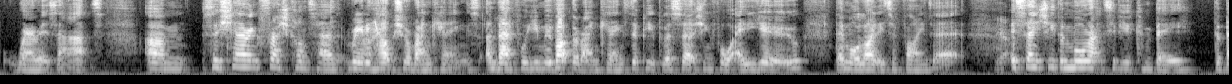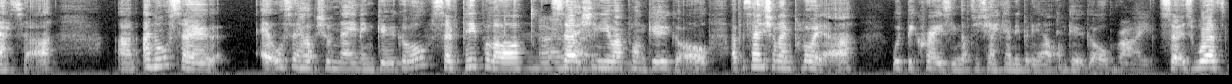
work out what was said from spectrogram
where it's at. Um, so sharing fresh content really helps your rankings, and therefore you move up the rankings. If people are searching for AU, they're more likely to find it. Yeah. Essentially, the more active you can be, the better. Um, and also, it also helps your name in Google. So if people are Oh, searching right. you up on Google, a potential employer would be crazy not to check anybody out on Google. Right. So it's worth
